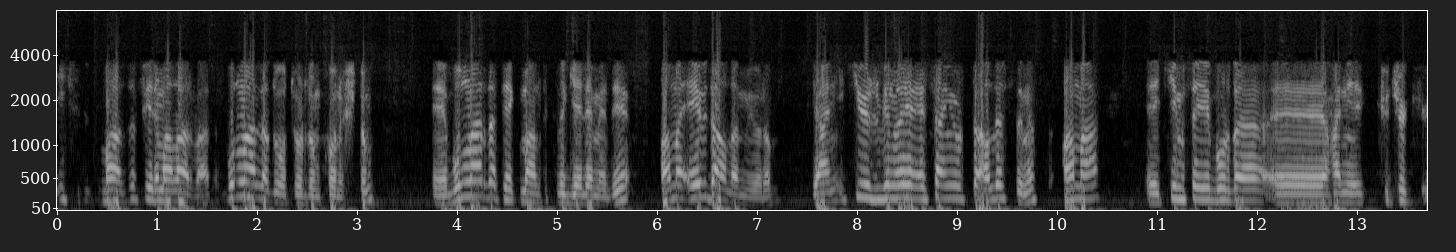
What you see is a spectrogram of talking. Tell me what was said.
X bazı firmalar var. Bunlarla da oturdum konuştum. E, bunlar da pek mantıklı gelemedi. Ama ev de alamıyorum. Yani 200 bin liraya Esenyurt'ta alırsınız ama e, kimseyi burada e, hani küçük e,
